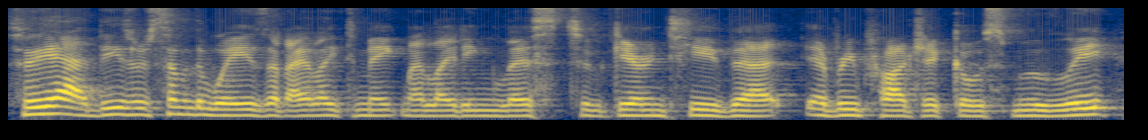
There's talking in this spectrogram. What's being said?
So yeah, these are some of the ways that I like to make my lighting list to guarantee that every project goes smoothly.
